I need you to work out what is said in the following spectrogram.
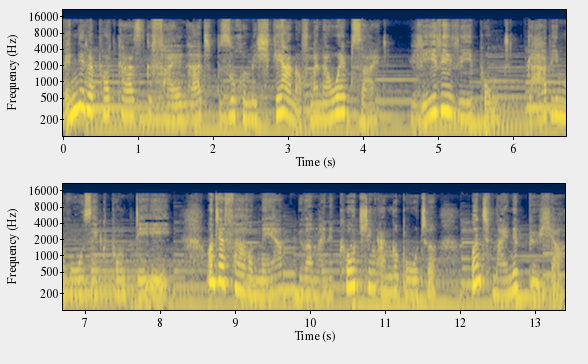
Wenn dir der Podcast gefallen hat, besuche mich gern auf meiner Website www.gabimrosek.de und erfahre mehr über meine Coaching-Angebote und meine Bücher.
